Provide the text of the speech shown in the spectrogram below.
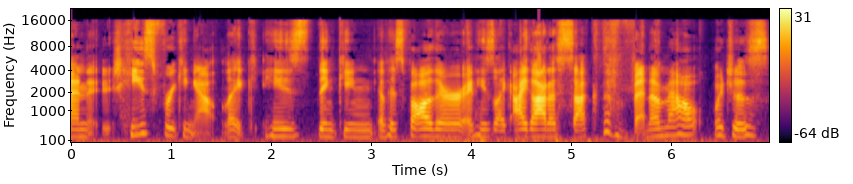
and he's freaking out. Like he's thinking of his father and he's like i gotta suck the venom out which is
